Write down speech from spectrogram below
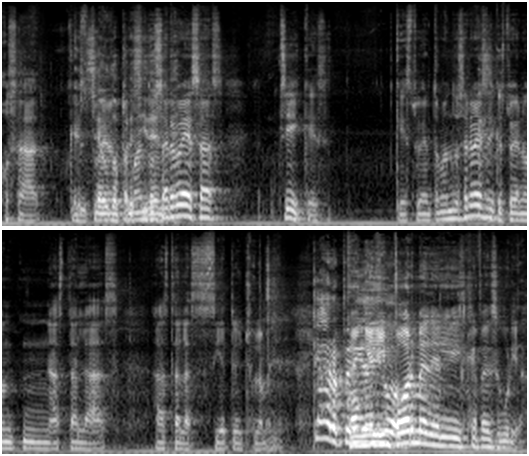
o sea, que El estuvieron tomando cervezas, sí, que, que estuvieron tomando cervezas y que estuvieron hasta las hasta las 7, 8 de la mañana. Claro, pero Con el digo- informe del jefe de seguridad.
